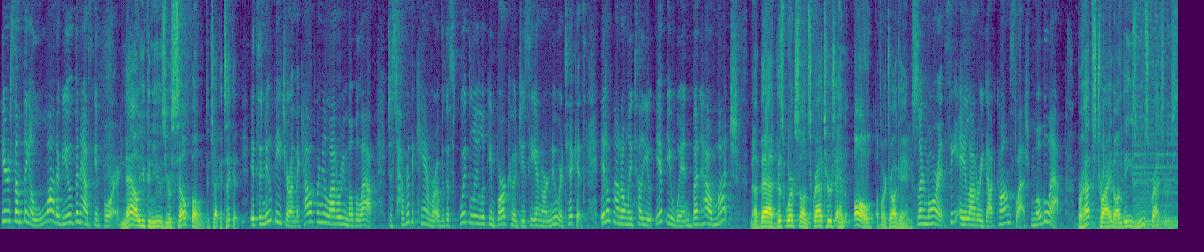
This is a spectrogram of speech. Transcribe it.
Here's something a lot of you have been asking for. Now you can use your cell phone to check a ticket. It's a new feature on the California Lottery mobile app. Just hover the camera over the squiggly looking barcode you see on our newer tickets. It'll not only tell you if you win, but how much. Not bad. This works on scratchers and all of our draw games. Learn more at calottery.com slash mobile app. Perhaps try it on these new scratchers.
